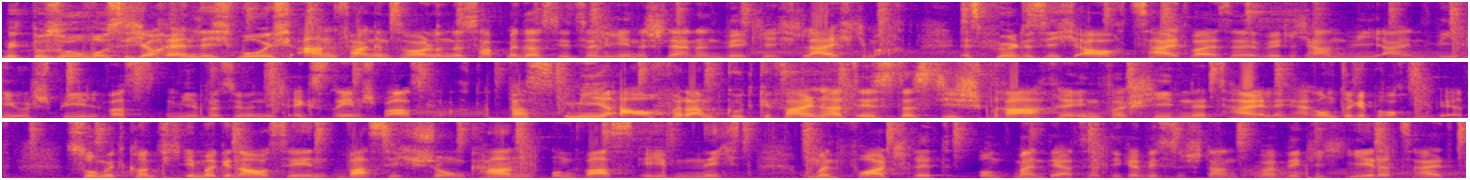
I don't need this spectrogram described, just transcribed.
Mit Busu wusste ich auch endlich, wo ich anfangen soll und es hat mir das Italienisch lernen wirklich leicht gemacht. Es fühlte sich auch zeitweise wirklich an wie ein Videospiel, was mir persönlich extrem Spaß gemacht hat. Was mir auch verdammt gut gefallen hat, ist, dass die Sprache in verschiedene Teile heruntergebrochen wird. Somit konnte ich immer genau sehen, was ich schon kann und was eben nicht und mein Fortschritt und mein derzeitiger Wissensstand war wirklich jederzeit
